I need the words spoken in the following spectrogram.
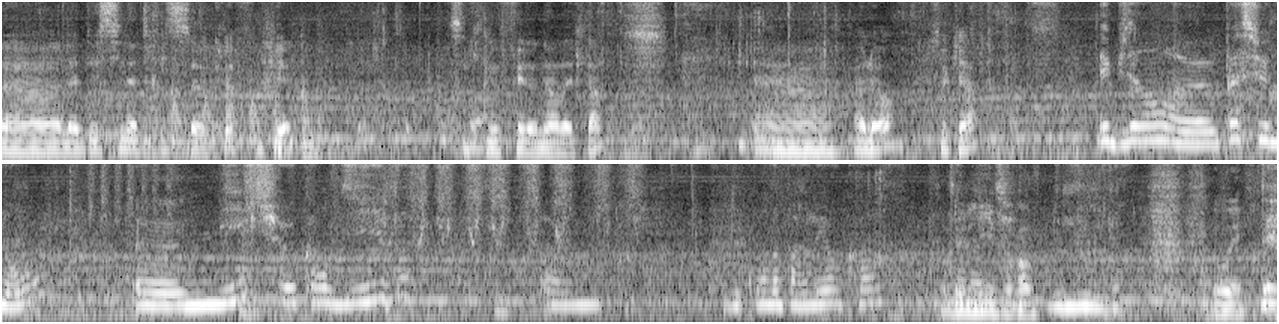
euh, la dessinatrice Claire Fouquet, qui nous fait l'honneur d'être là. Euh, alors, ce cas Eh bien, euh, passionnant. Nietzsche, Candide. De quoi on a parlé encore? De livre. De livre. Oui.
